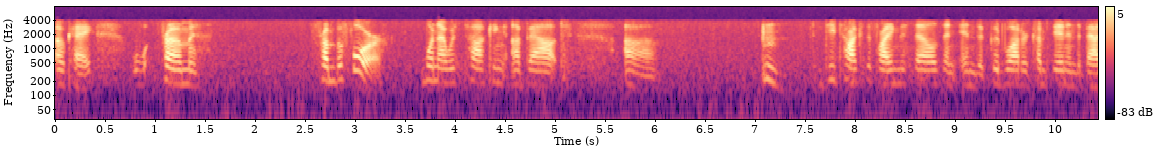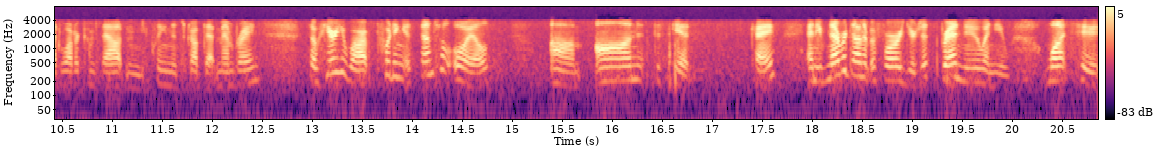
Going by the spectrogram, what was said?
Okay, from from before when I was talking about uh, detoxifying the cells and, and the good water comes in and the bad water comes out and you clean and scrub that membrane. So here you are putting essential oils um, on the skin. Okay? And you've never done it before, you're just brand new and you want to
